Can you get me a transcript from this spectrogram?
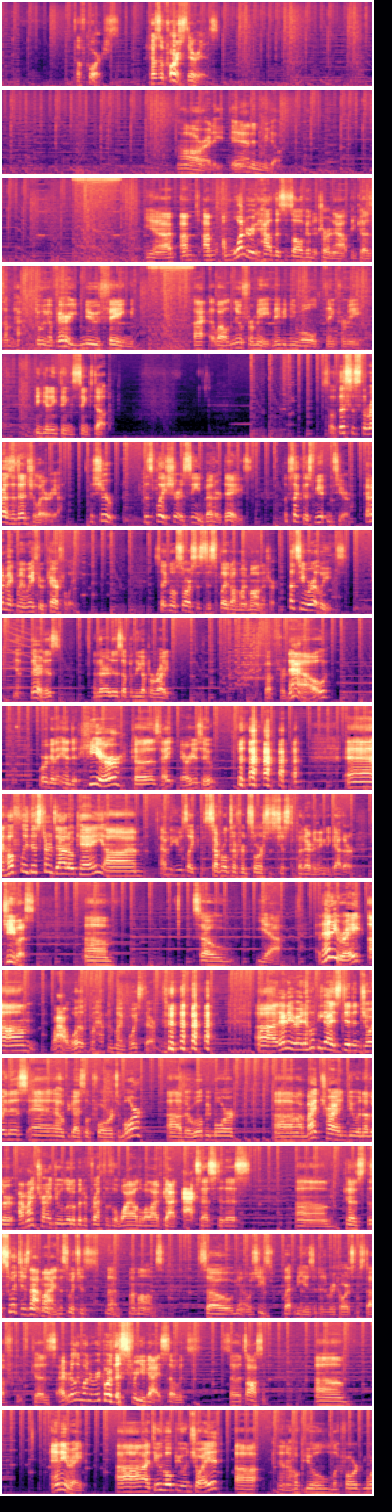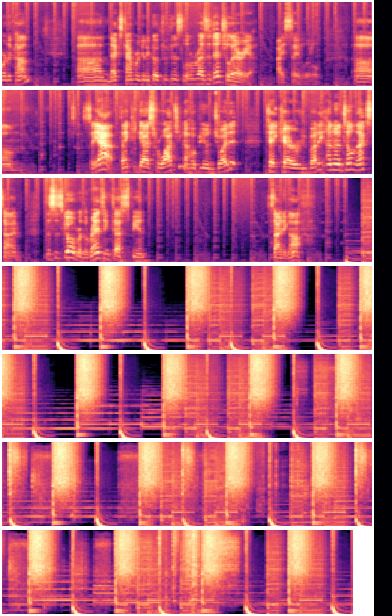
Of course. Because of course there is. Alrighty, and in we go. Yeah, I'm, I'm, I'm wondering how this is all going to turn out because I'm doing a very new thing. Uh, well, new for me, maybe new old thing for me, in getting things synced up. So this is the residential area. This sure, this place sure has seen better days. Looks like there's mutants here. Gotta make my way through carefully. Signal source is displayed on my monitor. Let's see where it leads. Yeah, there it is. And there it is up in the upper right. But for now, we're going to end it here, because, hey, Area 2. and hopefully this turns out okay. Um, I have to use, like, several different sources just to put everything together. Jeebus! Um, so, yeah. At any rate, um, wow, what, what happened to my voice there? uh, at any rate, I hope you guys did enjoy this, and I hope you guys look forward to more. Uh, there will be more. Um, I might try and do another, I might try and do a little bit of Breath of the Wild while I've got access to this. Because um, the Switch is not mine, the Switch is uh, my mom's. So, you know, she's let me use it to record some stuff because I really want to record this for you guys, so it's so it's awesome. Um, any rate, uh, I do hope you enjoy it, uh, and I hope you'll look forward to more to come. Um, next time we're going to go through this little residential area. I say little. Um, so yeah, thank you guys for watching. I hope you enjoyed it. Take care, everybody, and until next time, this is Gomer, the Ranting Thespian, signing off.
